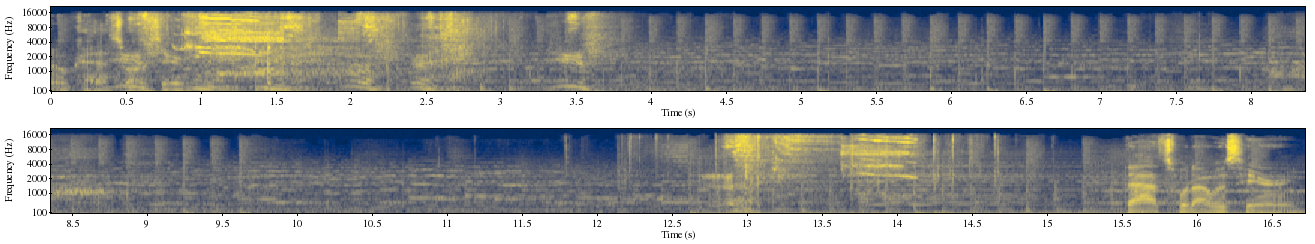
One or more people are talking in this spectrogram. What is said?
Okay, that's what I am hearing. That's what I was hearing.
